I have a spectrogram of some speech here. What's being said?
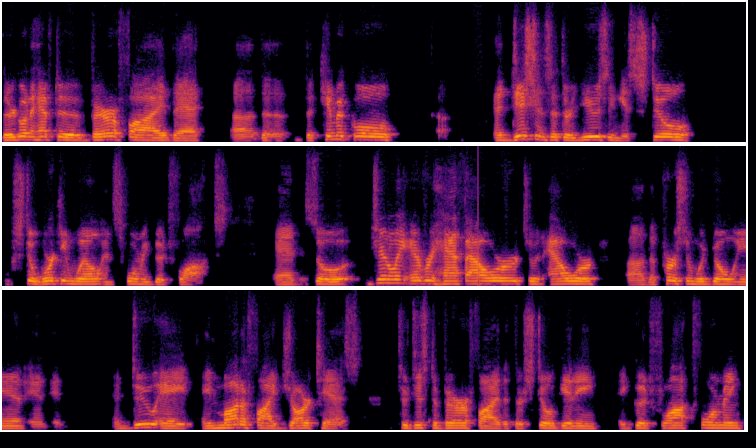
They're going to have to verify that uh, the the chemical uh, additions that they're using is still still working well and swarming good flocs. And so generally every half hour to an hour, uh, the person would go in and, and, and do a, a modified jar test to just to verify that they're still getting a good floc forming.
